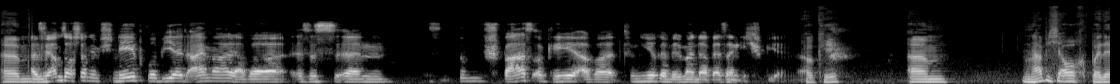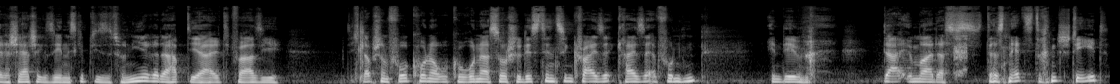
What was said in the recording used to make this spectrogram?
Ähm, also wir haben es auch schon im Schnee probiert einmal, aber es ist, ähm, ist Spaß okay, aber Turniere will man da besser nicht spielen. Ne? Okay. Ähm, nun habe ich auch bei der Recherche gesehen, es gibt diese Turniere, da habt ihr halt quasi, ich glaube schon vor Corona Social Distancing Kreise, Kreise erfunden, in dem da immer das, das Netz drin steht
